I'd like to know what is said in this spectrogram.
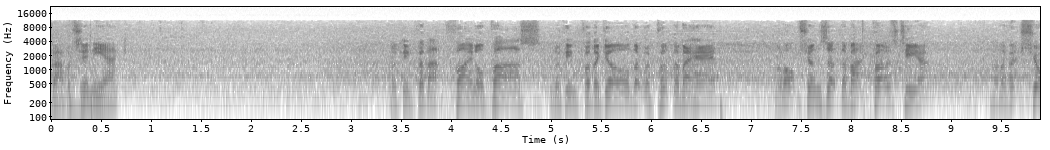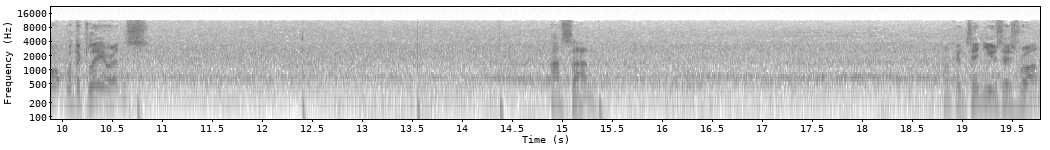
Wawrzyniak. Looking for that final pass, looking for the goal that would put them ahead. Well, options at the back post here. And a bit short with the clearance. Hassan. And continues his run.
